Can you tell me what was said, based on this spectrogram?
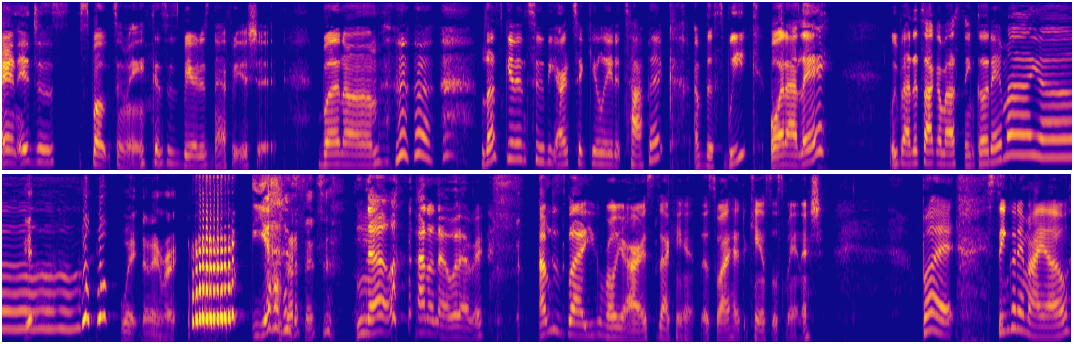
And it just spoke to me because his beard is nappy as shit. But um, let's get into the articulated topic of this week. Orale. We about to talk about Cinco de Mayo. Mayo. Bloop, bloop. Wait, that ain't right. Yes. Is that offensive? Oh, No, I don't know. Whatever. I'm just glad you can roll your R's because I can't. That's why I had to cancel Spanish. But Cinco de Mayo,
